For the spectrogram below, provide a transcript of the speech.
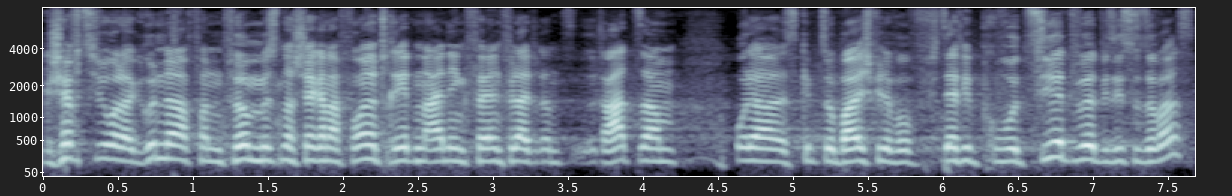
Geschäftsführer oder Gründer von Firmen müssen noch stärker nach vorne treten. In einigen Fällen vielleicht ratsam. Oder es gibt so Beispiele, wo sehr viel provoziert wird. Wie siehst du sowas?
